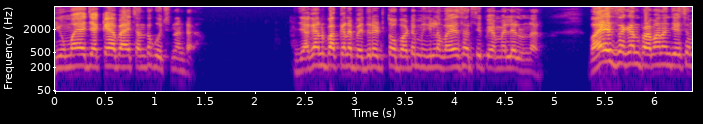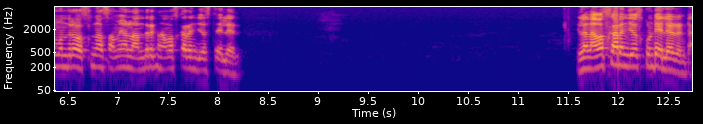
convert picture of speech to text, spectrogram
ఈ ఉమయ జక్కయ్య బ్యాచ్ అంతా కూర్చుందంట. జగన్ పక్కన పెద్దిరెడ్డితో పాటు మిగిలిన వైఎస్ఆర్సీపీ ఎమ్మెల్యేలు ఉన్నారు. వైఎస్ జగన్ ప్రమాణం చేసే ముందర వస్తున్న సమయంలో అందరికి నమస్కారం చేస్తే వెళ్ళారు. ఇలా నమస్కారం చేసుకుంటూ వెళ్ళాడంట.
